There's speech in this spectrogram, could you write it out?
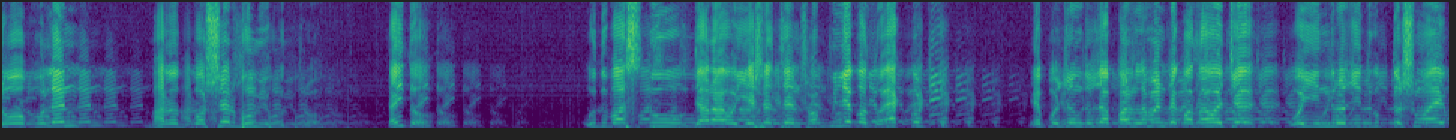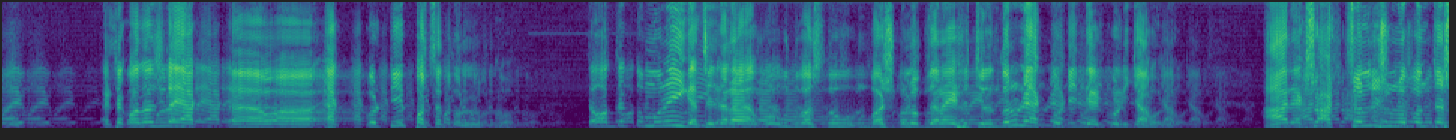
লোক হলেন ভারতবর্ষের ভূমিপুত্র। তাই তো? উদ্বাস্তু যারা ওই এসেছেন, সব মিলে কত? এক কোটি? এ পর্যন্ত যা পার্লামেন্টে কথা হয়েছে, ওই ইন্দ্রজিৎ গুপ্ত সময় একটা কথা ছিল, এক কোটি পঁচাত্তর লক্ষ। তো অর্ধেক তো মরেই গেছে, যারা উদ্বাস্তু বয়স্ক লোক যারা এসেছিলেন। ধরুন এক কোটি, দেড় কোটি যা হলো। আর একশো আটচল্লিশ উনপঞ্চাশ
